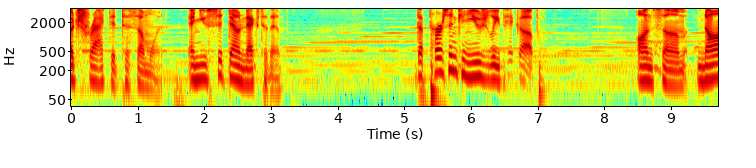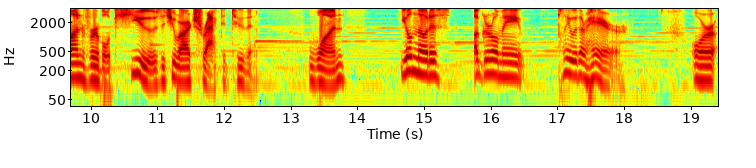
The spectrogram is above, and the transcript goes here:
attracted to someone and you sit down next to them, that person can usually pick up on some nonverbal cues that you are attracted to them. One, you'll notice a girl may play with her hair, or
